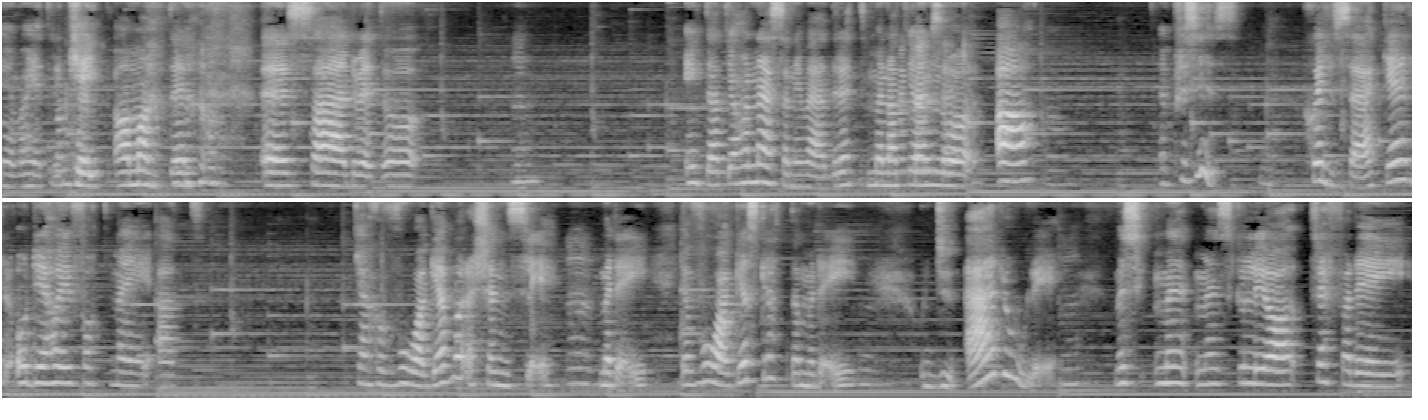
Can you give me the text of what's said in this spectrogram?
eh, vad heter det? Mantel. Cape, ja mantel. eh, så här du vet och Mm. Inte att jag har näsan i vädret men att Men jag ändå, ja precis. Självsäker och det har ju fått mig att kanske våga vara känslig Mm. med dig. Jag vågar skratta med dig Mm. och du är rolig. Mm. Men, men, men skulle jag träffa dig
